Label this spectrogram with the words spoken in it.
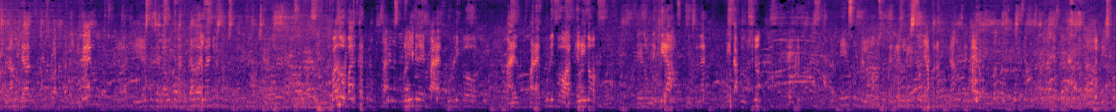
esperamos ya, trabajando en el video, y esta es ya la última tocada del año, estamos hablando de noche. ¿Cuándo va a estar como disponible para el público, para el, para el público de donde quieramos mencionar esta producción? Yo, pienso que lo vamos a tener listo ya para finales de enero, el disco.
